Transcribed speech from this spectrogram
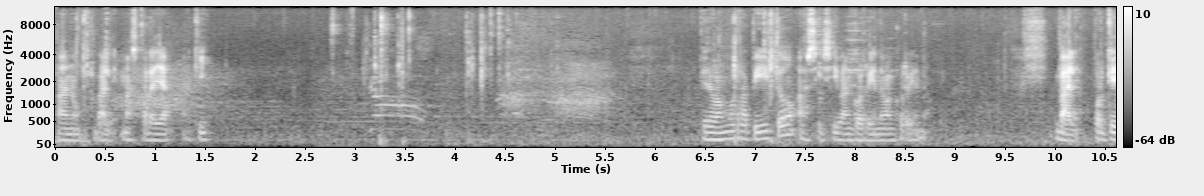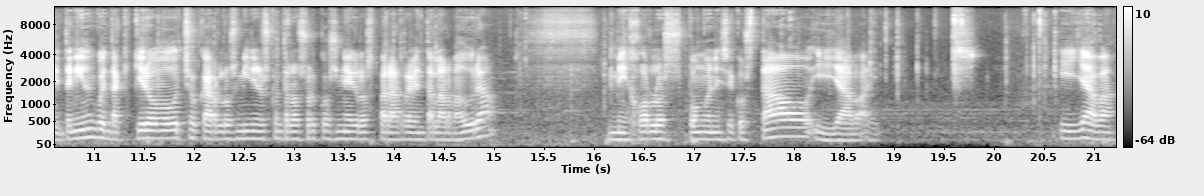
Ah, no. Vale, más para allá. Aquí. Pero vamos rapidito. Ah, sí, sí, van corriendo, van corriendo. Vale, porque teniendo en cuenta que quiero chocar los mineros contra los orcos negros para reventar la armadura, mejor los pongo en ese costado y ya va. Y ya va.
